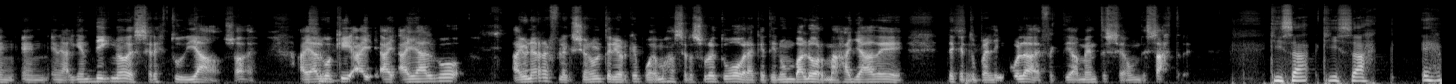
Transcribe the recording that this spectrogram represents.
en, en- en alguien digno de ser estudiado, ¿sabes? Hay algo aquí, hay, hay, hay algo, hay una reflexión ulterior que podemos hacer sobre tu obra que tiene un valor más allá de, de que Sí. tu película efectivamente sea un desastre. Quizás, quizás es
